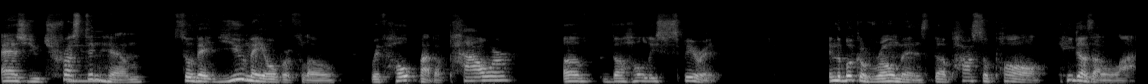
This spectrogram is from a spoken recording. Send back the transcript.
as you trust in him so that you may overflow with hope by the power of the Holy Spirit. In the book of Romans, the Apostle Paul, he does a lot.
